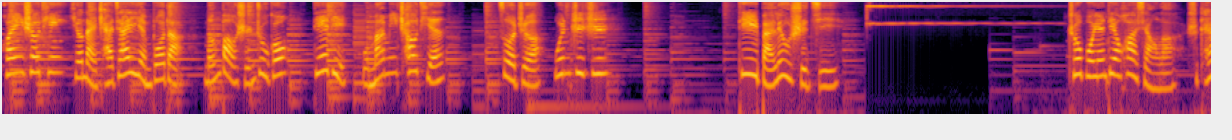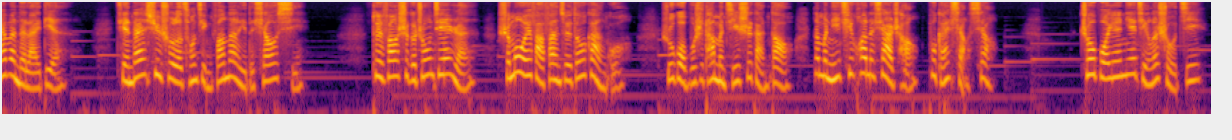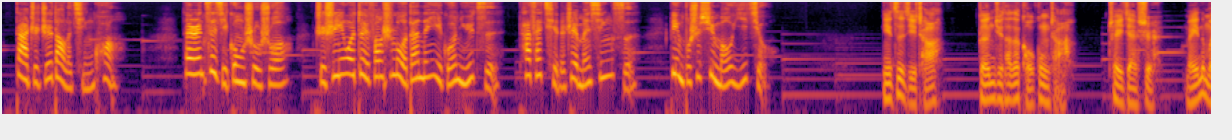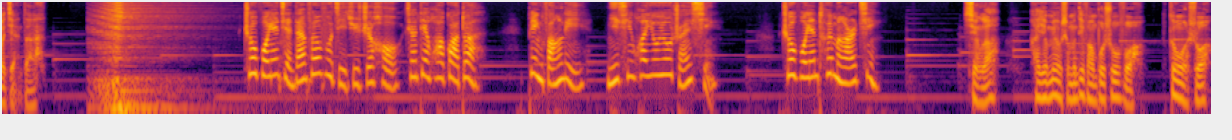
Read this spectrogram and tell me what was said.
欢迎收听由奶茶嘉一演播的《萌宝神助攻》，爹地我妈咪超甜，作者温芝芝。第一百六十集。周伯言电话响了，是 Kevin 的来电，简单叙述了从警方那里的消息。对方是个中间人，什么违法犯罪都干过。如果不是他们及时赶到，那么倪清欢的下场不敢想象。周伯言捏紧了手机，大致知道了情况。那人自己供述说，只是因为对方是落单的异国女子，他才起了这门心思，并不是蓄谋已久。你自己查，根据他的口供查，这件事没那么简单。周伯言简单吩咐几句之后，将电话挂断。病房里，倪清欢悠悠转醒，周伯言推门而进，醒了。还有没有什么地方不舒服？跟我说。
